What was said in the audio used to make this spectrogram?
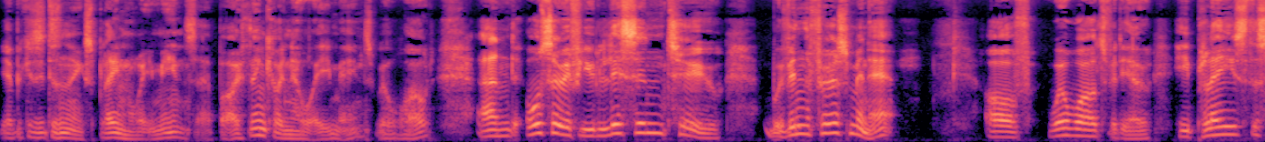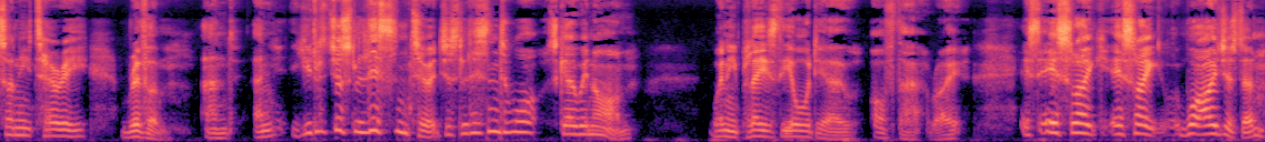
Yeah because it doesn't explain what he means there but i think i know what he means Will Wilde and also if you listen to within the first minute of Will Wilde's video he plays the Sonny Terry rhythm and and you just listen to it just listen to what's going on when he plays the audio of that right it's it's like it's like what i just done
